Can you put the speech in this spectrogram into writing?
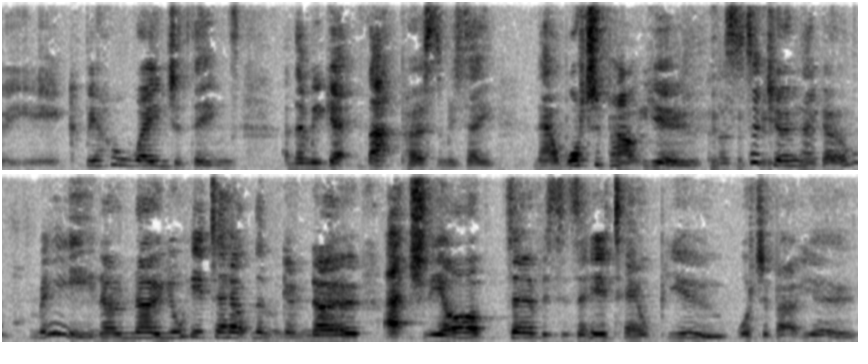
It could be a whole range of things. And then we get that person. We say, "Now, what about you?" And I said to you, and they go, oh, "Me? No, no. You're here to help them." And go, "No, actually, our services are here to help you. What about you?"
